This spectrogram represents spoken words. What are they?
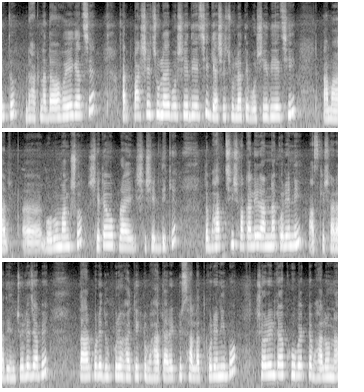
এই তো, ঢাকনা দেওয়া হয়ে গেছে। আর পাশের চুলায় বসিয়ে দিয়েছি, গ্যাসের চুলাতে বসিয়ে দিয়েছি আমার গরুর মাংস। সেটাও প্রায় শেষের দিকে। তো ভাবছি সকালে রান্না করে নিই, আজকে সারাদিন চলে যাবে। তারপরে দুপুরে হয়তো একটু ভাত আর একটু সালাদ করে নিব। শরীরটা খুব একটা ভালো না,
